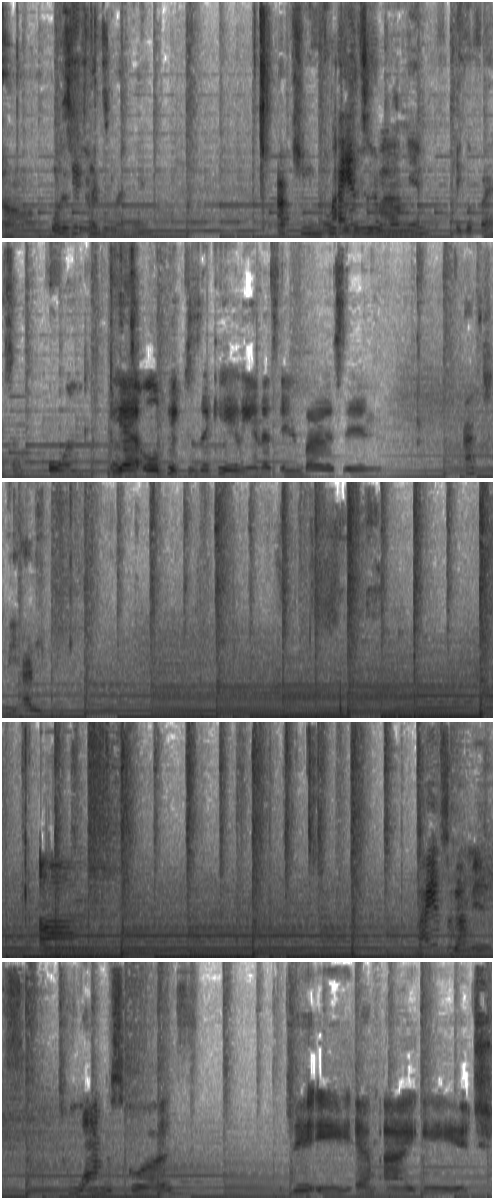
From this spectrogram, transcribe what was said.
um What's your Instagram? name. Actually, no. My if they have Instagram- my name, they could find some old. Yeah, old pictures of Kaylee, and that's embarrassing. Actually, I didn't. Um, my Instagram is two underscores, J A M I H,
